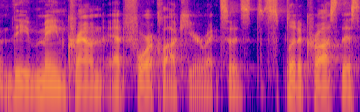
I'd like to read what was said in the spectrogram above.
the main crown at four o'clock here, right? So it's split across this.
